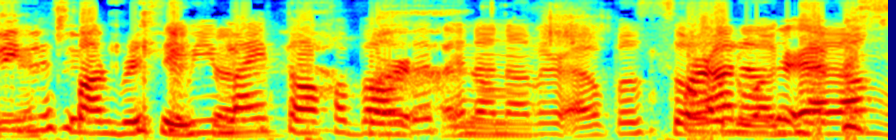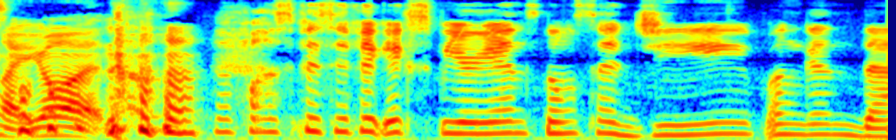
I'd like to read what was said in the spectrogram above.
saving this conversation. We might talk about For it in ano, another episode. for another Wag na lang episode. ngayon. Napaka-specific experience nung sa jeep. Ang ganda.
